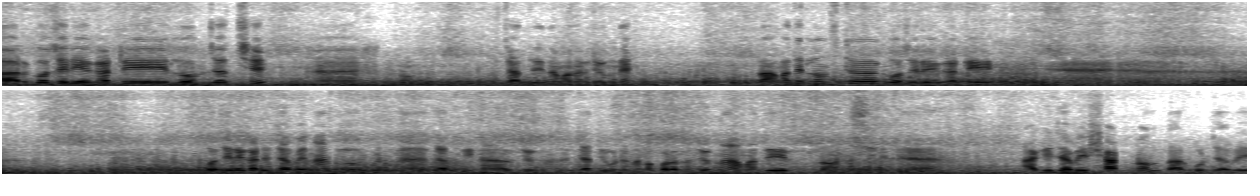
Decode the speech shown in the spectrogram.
আর গজারিয়া ঘাটে লঞ্চ যাচ্ছে যাত্রী নামানোর জন্যে। তো আমাদের লঞ্চটা গজারিয়া ঘাটে গজারিয়া ঘাটে যাবে না। তো যাত্রী না যাত্রী ওঠানামা করানোর জন্য আমাদের লঞ্চ আগে যাবে ষাটনল তারপর যাবে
